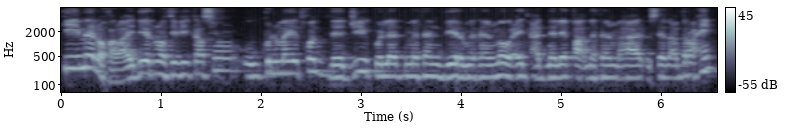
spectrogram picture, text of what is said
كيما الأخرى. يدير notification وكل ما يدخل تجيك ولا مثلا دير مثلا موعد عندنا لقاء مثلا مع الأستاذ عبد الرحيم.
